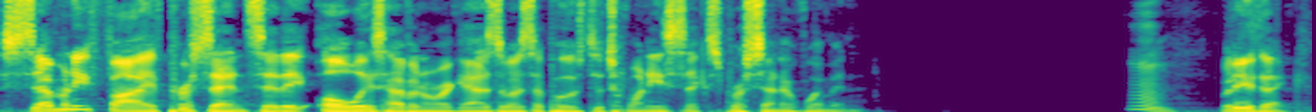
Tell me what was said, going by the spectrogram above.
75% say they always have an orgasm as opposed to 26% of women. Hmm. What do you think?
